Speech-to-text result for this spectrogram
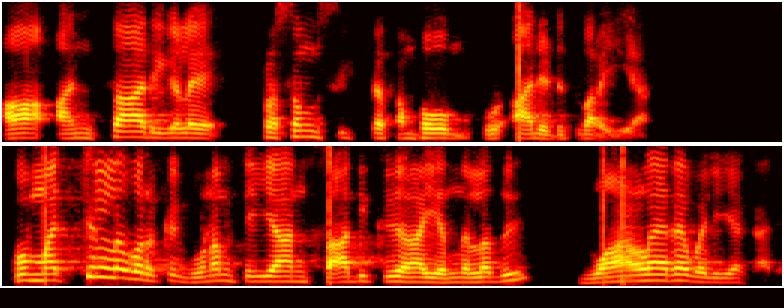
ആ അൻസാരികളെ പ്രശംസിച്ച സംഭവം ഖുർആൻ എടുത്തു പറയുകയാണ് അപ്പൊ മറ്റുള്ളവർക്ക് ഗുണം ചെയ്യാൻ സാധിക്കുക എന്നുള്ളത് വളരെ വലിയ കാര്യമാണ്.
